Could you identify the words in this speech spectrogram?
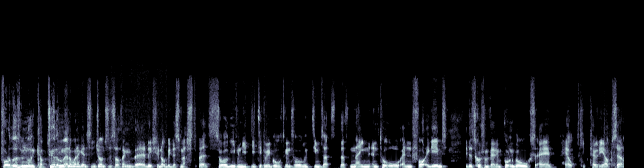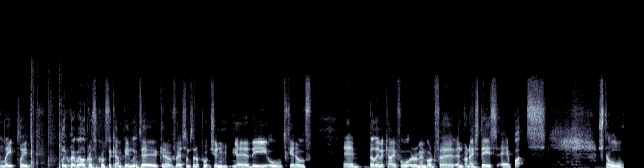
four of those in the League Cup, two of them in a win against St Johnstone, so I think the, they should not be dismissed. But so even you, you take away goals against lower league teams, that's that's nine in total in 40 games. He did score some very important goals, uh, helped keep County up, certainly. Played played quite well across across the campaign, looked uh, kind of uh, something approaching uh, the old kind of uh, Billy Mackay for what I remembered for Inverness days, uh, but still,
